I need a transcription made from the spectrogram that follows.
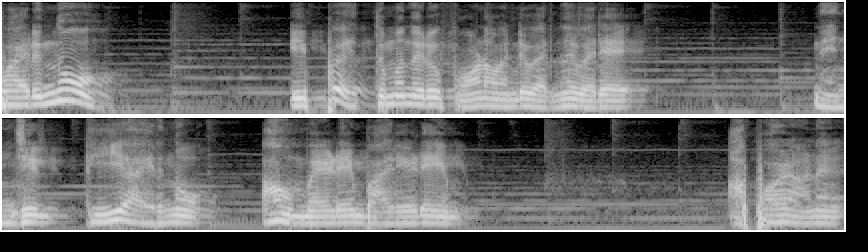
വരുന്നു ഇപ്പൊ എത്തുമെന്നൊരു ഫോൺ അവന്റെ വരുന്നത് വരെ നെഞ്ചിൽ തീയായിരുന്നു ആ ഉമ്മയുടെയും ഭാര്യയുടെയും. അപ്പോഴാണ്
